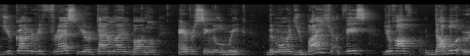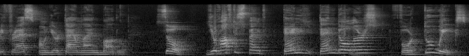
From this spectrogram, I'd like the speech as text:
you can refresh your timeline battle every single week. The moment you buy this you have double refresh on your timeline battle so you have to spend 10 dollars for two weeks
